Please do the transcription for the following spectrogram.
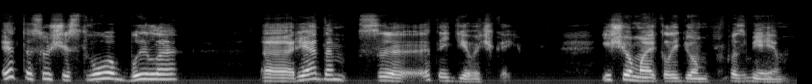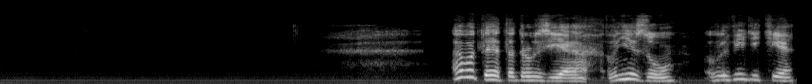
это существо было рядом с этой девочкой. Еще, Майкл, идем по змеям. А вот это, друзья, внизу вы видите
